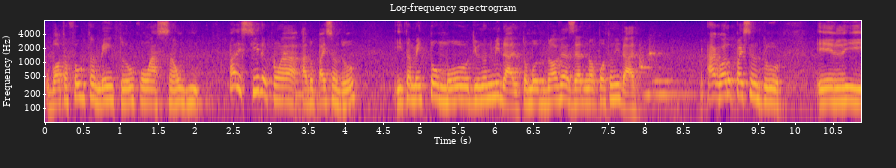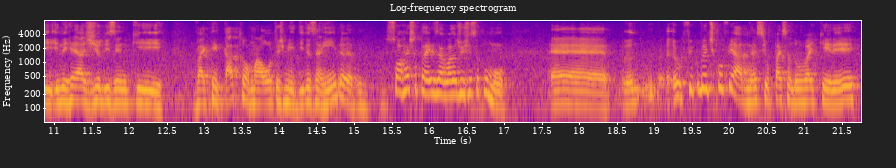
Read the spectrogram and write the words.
O Botafogo também entrou com uma ação parecida com a, a do Paysandu e também tomou de unanimidade, tomou 9 a 0 na oportunidade. Agora o Paysandu ele, ele reagiu dizendo que vai tentar tomar outras medidas ainda. Só resta para eles agora a justiça comum. É, eu, eu, fico meio desconfiado, né? Se o Paysandu vai querer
